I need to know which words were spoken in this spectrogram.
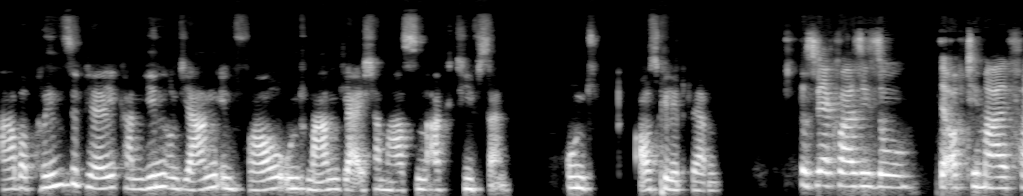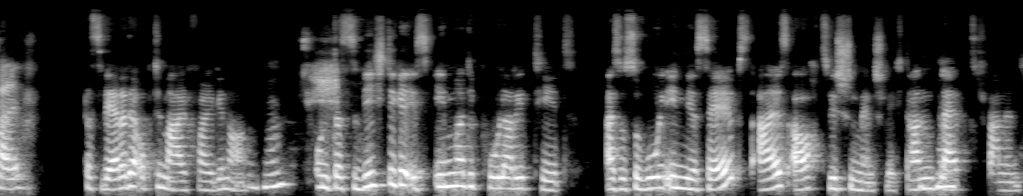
Aber prinzipiell kann Yin und Yang in Frau und Mann gleichermaßen aktiv sein und ausgelebt werden. Das wäre quasi so der Optimalfall. Das wäre der Optimalfall, genau. Mhm. Und das Wichtige ist immer die Polarität. Also sowohl in mir selbst als auch zwischenmenschlich. Dann mhm. bleibt es spannend.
